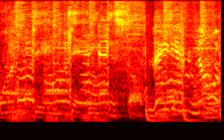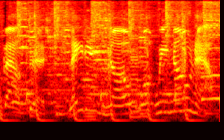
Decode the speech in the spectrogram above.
One big gay disco. They didn't know about this. They didn't know what we know now.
